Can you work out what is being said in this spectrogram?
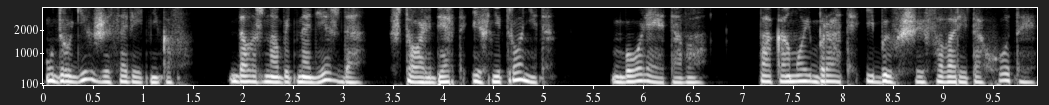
У других же советников должна быть надежда, что Альберт их не тронет. Более того, пока мой брат и бывший фаворит охоты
